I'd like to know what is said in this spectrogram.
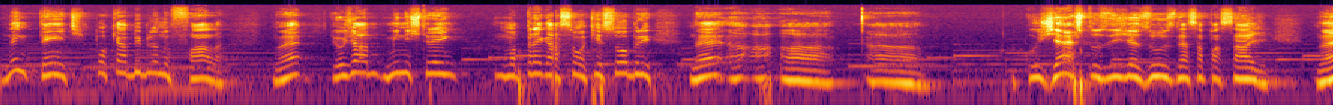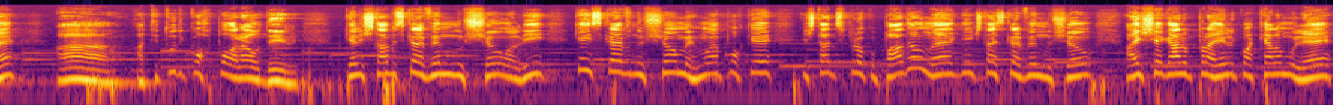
Nem tente, porque a Bíblia não fala, não é? Eu já ministrei uma pregação aqui sobre né, a, a, a, os gestos de Jesus nessa passagem, né? a atitude corporal dele que ele estava escrevendo no chão ali. Quem escreve no chão, meu irmão, é porque está despreocupado, ou não é? Quem está escrevendo no chão. Aí chegaram para ele com aquela mulher,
